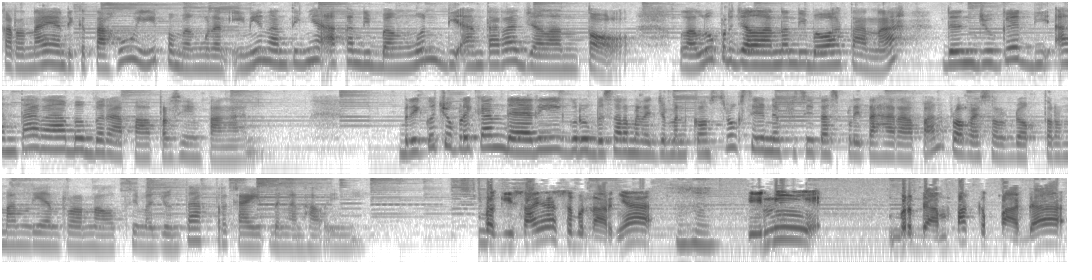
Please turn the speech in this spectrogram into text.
karena yang diketahui pembangunan ini nantinya akan dibangun di antara jalan tol, lalu perjalanan di bawah tanah dan juga di antara beberapa persimpangan. Berikut cuplikan dari Guru Besar Manajemen Konstruksi Universitas Pelita Harapan, Profesor Dr. Manlian Ronald Simajuntak terkait dengan hal ini. Bagi saya sebenarnya mm -hmm. ini berdampak kepada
